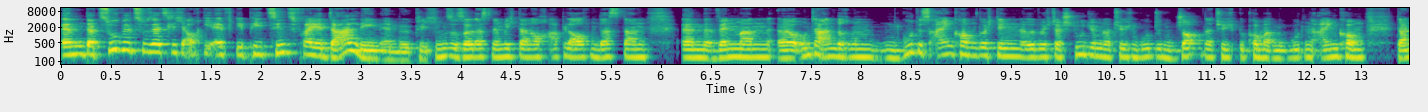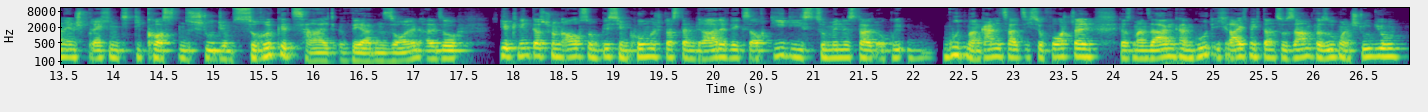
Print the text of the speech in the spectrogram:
Ähm, dazu will zusätzlich auch die FDP zinsfreie Darlehen ermöglichen. So soll das nämlich dann auch ablaufen, dass dann, ähm, wenn man äh, unter anderem ein gutes Einkommen durch, den, äh, durch das Studium, natürlich einen guten Job natürlich bekommen hat, mit einem guten Einkommen, dann entsprechend die Kosten des Studiums zurückgezahlt werden sollen. Also hier klingt das schon auch so ein bisschen komisch, dass dann geradewegs auch die, die es zumindest halt, okay, gut, man kann es halt sich so vorstellen, dass man sagen kann, gut, ich reiße mich dann zusammen, versuche mein Studium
